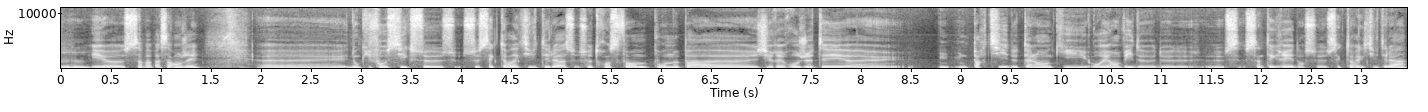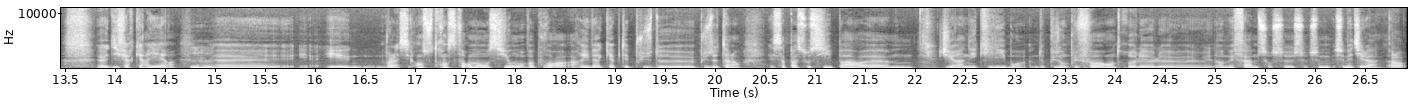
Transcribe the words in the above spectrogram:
Mhm. mmh. et euh, ça va pas s'arranger. Euh, donc, il faut aussi que ce, ce secteur d'activité-là se, se, transforme pour ne pas, je dirais, rejeter une partie de talents qui auraient envie de, de, de s'intégrer dans ce secteur d'activité-là, euh, d'y faire carrière. Mmh. Euh, et, et, voilà, en se transformant aussi, on va pouvoir arriver à capter plus de plus de talents. Et ça passe aussi par, euh, je dirais, un équilibre de plus en plus fort entre le, le hommes et femmes sur ce, ce, ce métier-là. Alors,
